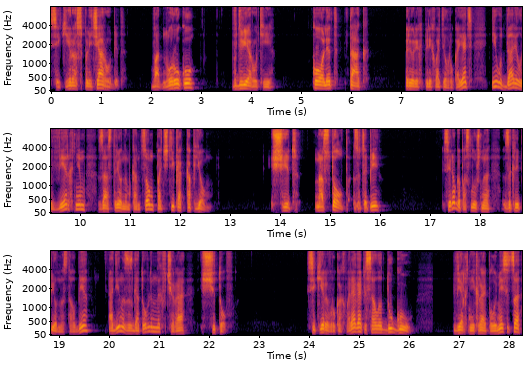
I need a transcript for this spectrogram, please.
Секира с плеча рубит. В одну руку, в две руки. Колет так. Рерих перехватил рукоять и ударил верхним заостренным концом почти как копьем. «Щит на столб зацепи!» Серега послушно закрепил на столбе один из изготовленных вчера щитов. Секира в руках варяга описала дугу. Верхний край полумесяца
